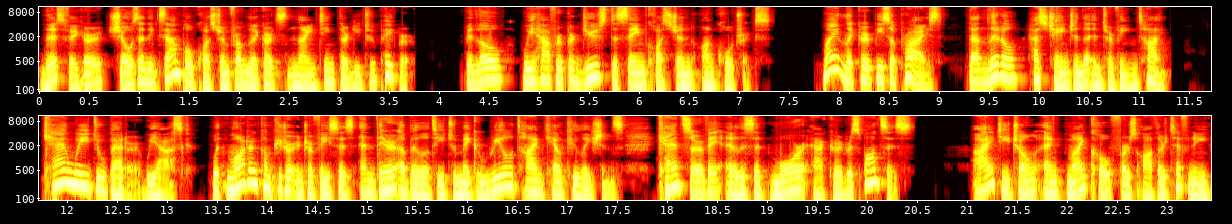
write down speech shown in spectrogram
This figure shows an example question from Likert's 1932 paper. Below, we have reproduced the same question on Qualtrics. Might Likert be surprised that little has changed in the intervening time? Can we do better, we ask? With modern computer interfaces and their ability to make real-time calculations, can survey elicit more accurate responses? I, Ti-Chung, and my co-first author Tiffany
